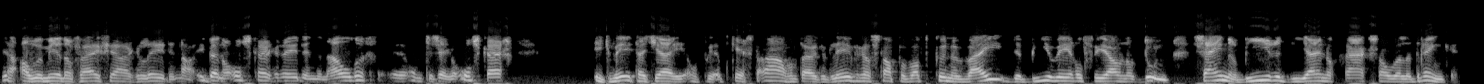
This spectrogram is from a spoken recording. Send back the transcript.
Ja, alweer meer dan vijf jaar geleden. Nou, ik ben naar Oscar gereden in Den Helder. eh, om te zeggen, Oscar, ik weet dat jij op, op kerstavond uit het leven gaat stappen. Wat kunnen wij, de bierwereld, voor jou nog doen? Zijn er bieren die jij nog graag zou willen drinken?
